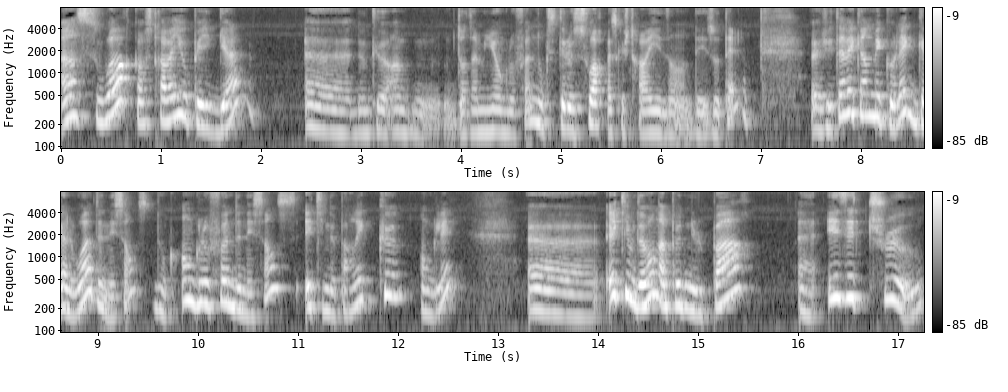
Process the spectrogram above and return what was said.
un soir, quand je travaillais au Pays de Galles, euh, donc euh, dans un milieu anglophone, donc c'était le soir parce que je travaillais dans des hôtels. Euh, J'étais avec un de mes collègues gallois de naissance, donc anglophone de naissance, et qui ne parlait que anglais, et qui me demande un peu de nulle part Is it true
